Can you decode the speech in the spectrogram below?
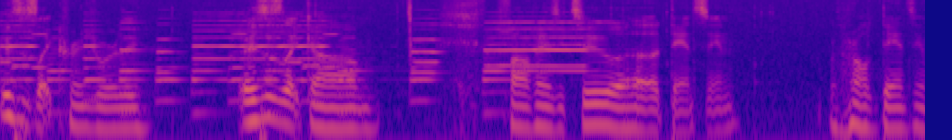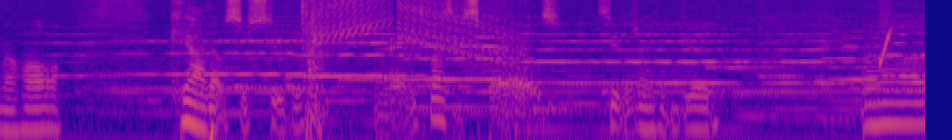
This is like cringeworthy. This is like um Final Fantasy 2 uh, dancing. They're all dancing in the hall. God, that was so stupid. Alright, let's buy some spells. See if there's anything good. Uh,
